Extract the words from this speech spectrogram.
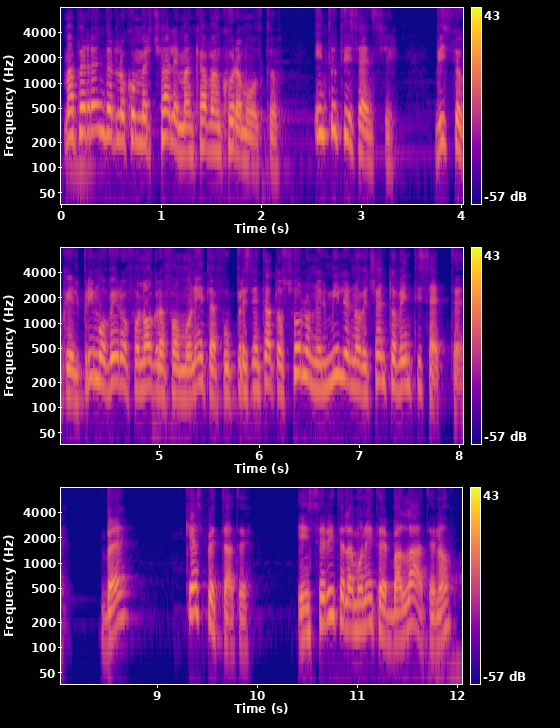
ma per renderlo commerciale mancava ancora molto, in tutti i sensi, visto che il primo vero fonografo a moneta fu presentato solo nel 1927. Beh, che aspettate? Inserite la moneta e ballate, no?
